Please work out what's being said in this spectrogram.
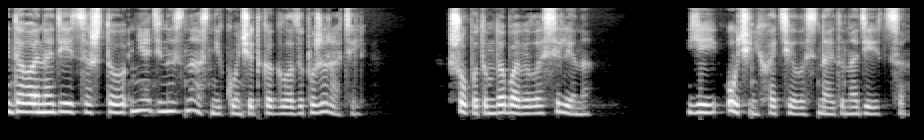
«И давай надеяться, что ни один из нас не кончит как глазопожиратель», — шепотом добавила Селена. Ей очень хотелось на это надеяться.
